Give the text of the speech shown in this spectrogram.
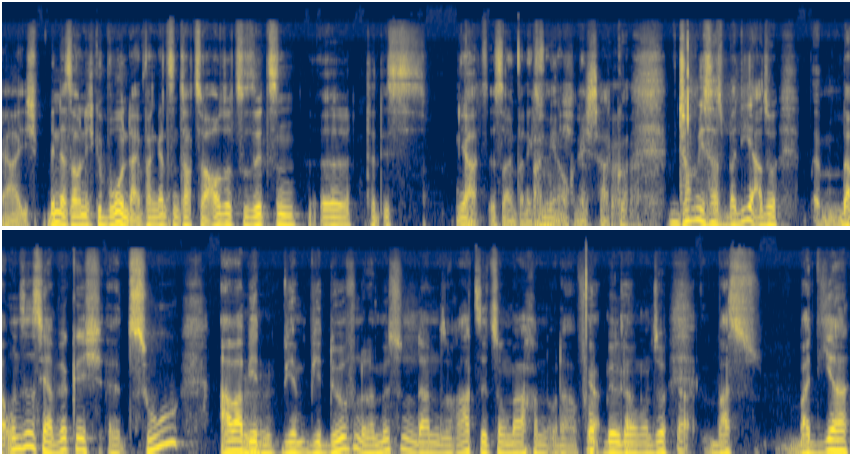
ja, ich bin das auch nicht gewohnt, einfach den ganzen Tag zu Hause zu sitzen. Äh, das ist, ja, das ist einfach nichts Bei für mir mich, auch ne? nicht hardcore. Tom, wie ist das bei dir? Also ähm, bei uns ist es ja wirklich äh, zu, aber wir, wir, wir dürfen oder müssen dann so Ratssitzungen machen oder Fortbildung und so, was bei dir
